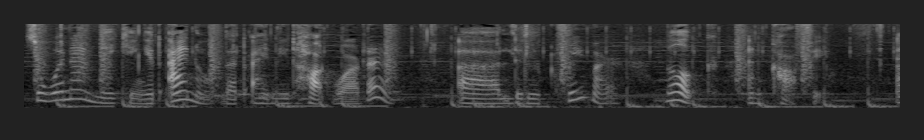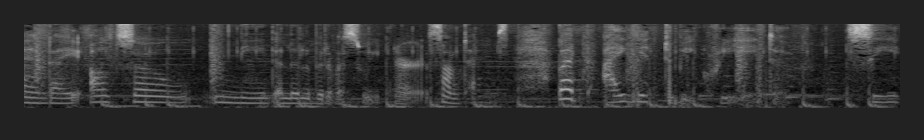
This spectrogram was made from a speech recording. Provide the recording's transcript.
so when I'm making it, I know that I need hot water, a little creamer, milk, and coffee. And I also need a little bit of a sweetener sometimes. But I get to be creative. See,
